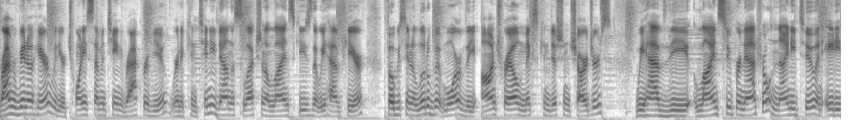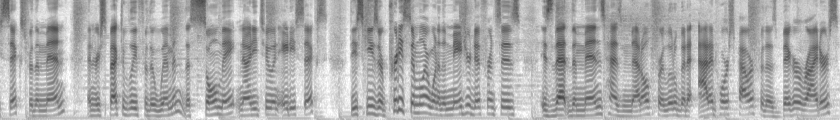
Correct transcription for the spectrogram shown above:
Ryan Rubino here with your 2017 rack review. We're going to continue down the selection of line skis that we have here, focusing a little bit more of the on-trail mixed condition chargers. We have the Line Supernatural 92 and 86 for the men, and respectively for the women, the Soulmate 92 and 86. These skis are pretty similar. One of the major differences is that the men's has metal for a little bit of added horsepower for those bigger riders.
